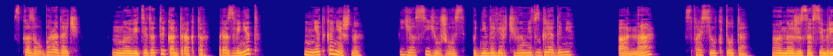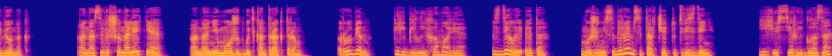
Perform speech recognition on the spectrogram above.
— сказал Бородач. «Но ведь это ты контрактор, разве нет?» «Нет, конечно». Я съежилась под недоверчивыми взглядами. «Она?» — спросил кто-то. «Она же совсем ребенок». «Она совершеннолетняя? Она не может быть контрактором». «Робин?» — перебила их Амалия. «Сделай это. Мы же не собираемся торчать тут весь день». Ее серые глаза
